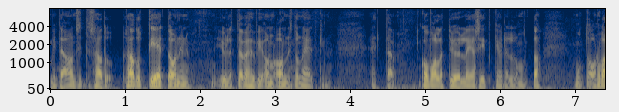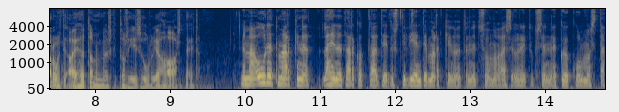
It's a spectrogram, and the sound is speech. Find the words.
mitä on sitten saatu, saatu tietoon, niin yllättävän hyvin on onnistuneetkin, että kovalla työllä ja sitkeydellä, mutta, mutta on varmasti aiheuttanut myöskin tosi suuria haasteita. Nämä uudet markkinat lähinnä tarkoittaa tietysti vientimarkkinoita nyt suomalaisen yrityksen näkökulmasta.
